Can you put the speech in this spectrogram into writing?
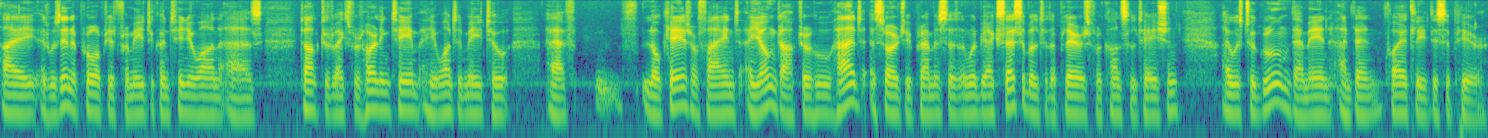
I, it was inappropriate for me to continue on as doctor of Wexford hurling team, and he wanted me to uh, locate or find a young doctor who had a surgery premises and would be accessible to the players for consultation. I was to groom them in and then quietly disappear.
